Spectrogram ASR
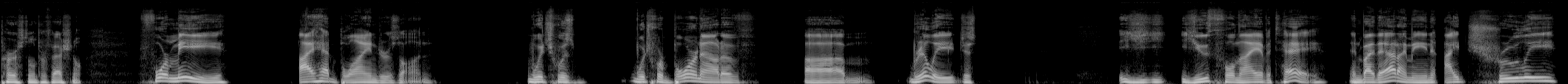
personal and professional. For me, I had blinders on, which was which were born out of um, really just y- youthful naivete, and by that I mean I truly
